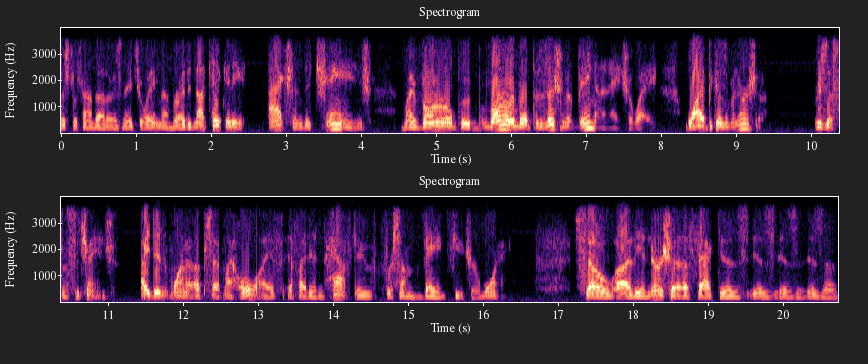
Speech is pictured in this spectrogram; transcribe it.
sister found out I was an HOA member, I did not take any action to change my vulnerable vulnerable position of being in an HOA. Why? Because of inertia, resistance to change. I didn't want to upset my whole life if I didn't have to for some vague future warning. So uh, the inertia effect is is is is a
